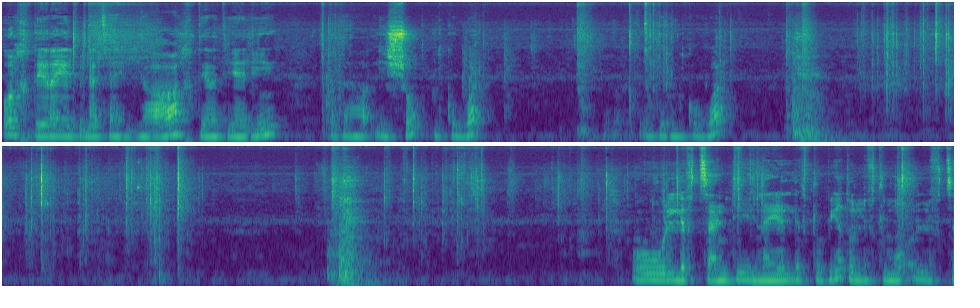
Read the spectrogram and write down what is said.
والخضيرة يا البنات ها هي الخضيرة ديالي. هذا ليشو مكور. ندير مكور. واللفت عندي هنايا اللفت الابيض واللفت المو... اللفت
